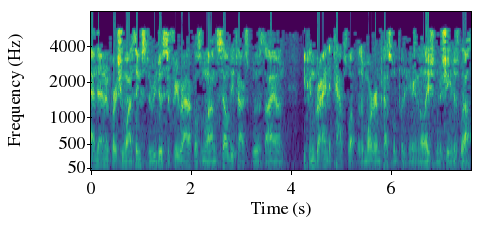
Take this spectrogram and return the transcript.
And then, of course, you want things to reduce the free radicals in the lungs, cell detox glutathione. You can grind a capsule up with a mortar and pestle and put it in your inhalation machine as well.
